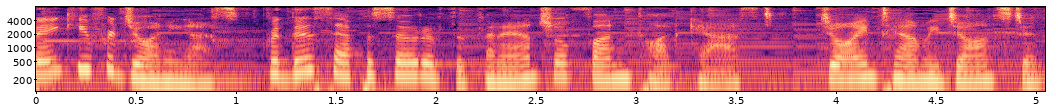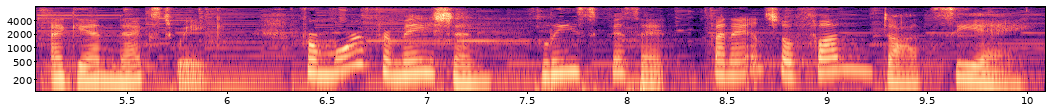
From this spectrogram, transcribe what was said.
Thank you for joining us for this episode of the Financial Fun Podcast. Join Tammy Johnston again next week. For more information, please visit financialfun.ca.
